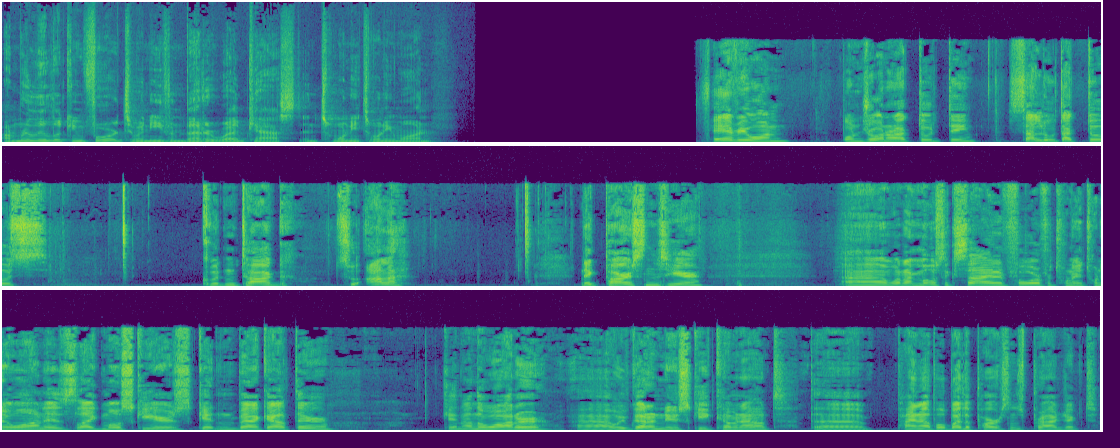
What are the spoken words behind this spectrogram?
I'm really looking forward to an even better webcast in 2021. Hey everyone, Buongiorno a tutti. Salut a tous. Guten Tag zu alle. Nick Parsons here. Uh, what I'm most excited for for 2021 is like most skiers getting back out there, getting on the water. Uh, we've got a new ski coming out, the Pineapple by the Parsons Project.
